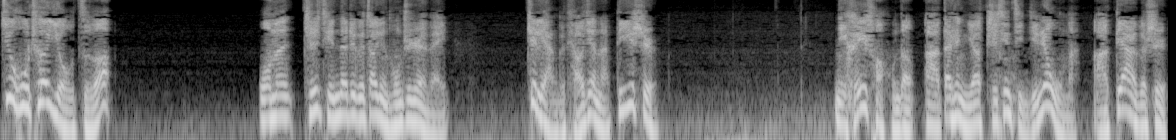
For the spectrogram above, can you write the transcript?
救护车有责，我们执勤的这个交警同志认为，这两个条件呢，第一是你可以闯红灯啊，但是你要执行紧急任务嘛啊。第二个是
